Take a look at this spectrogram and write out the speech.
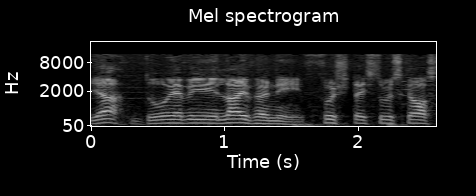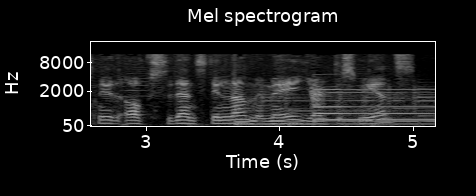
Ja, då är vi live hörni. Första historiska avsnitt av Studentsnillena med mig, Jonte Smeds.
